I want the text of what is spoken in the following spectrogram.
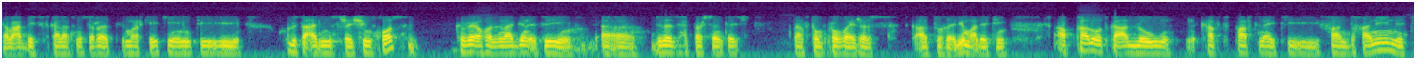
ከም ዓበይቲ ትካላት መሰረት ማርኬቲን እቲ ኩሉ እቲ ኣድሚኒስትሬሽን ኮስ ክንሪኦ ከለና ግን እቲ ዝበዝሕ ፐርሰንተጅ ናብቶም ፕሮቫይደርስ ክኣቱ ይኽእል እዩ ማለት እዩ ኣብ ካልኦት ከዓ ኣለው ካብቲ ፓርቲ ናይቲ ፋንድ ኻኒ ነቲ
